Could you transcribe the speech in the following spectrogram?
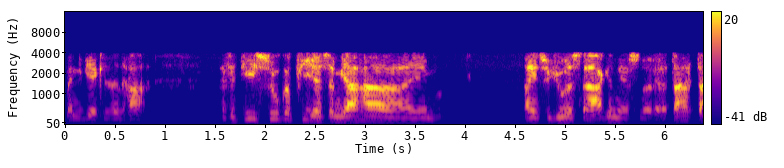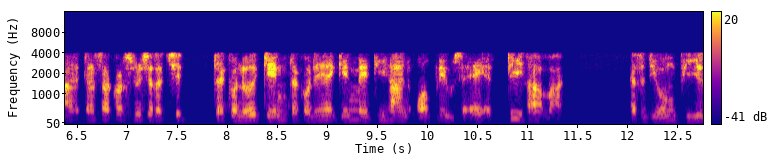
man i virkeligheden har. Altså de sukkerpiger, som jeg har, øh, har interviewet og snakket med og sådan noget der, der, der, der så godt synes jeg, der tit, der går noget igen, der går det her igen med, at de har en oplevelse af, at de har magt. Altså de unge piger,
